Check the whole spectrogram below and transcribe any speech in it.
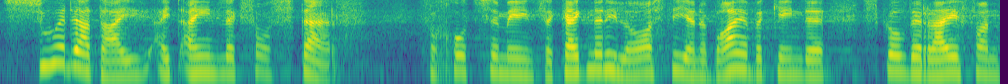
sodat hy uiteindelik sal sterf vir God se mense. Kyk na die laaste een, 'n baie bekende skildery van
